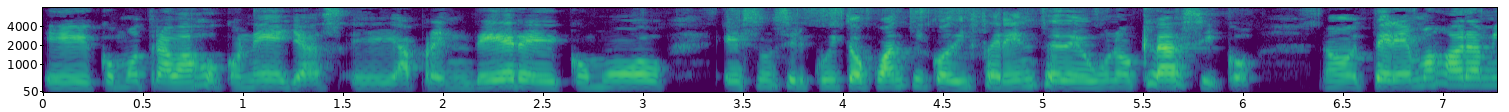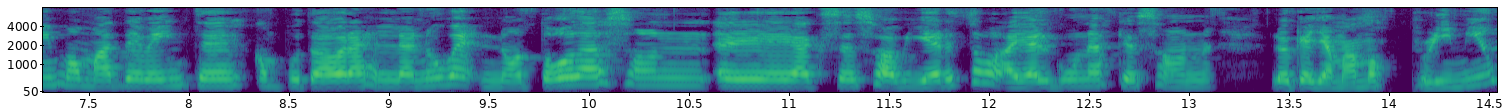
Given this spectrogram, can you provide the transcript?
eh, cómo trabajo con ellas, eh, aprender eh, cómo es un circuito cuántico diferente de uno clásico. ¿No? Tenemos ahora mismo más de 20 computadoras en la nube, no todas son acceso abierto, hay algunas que son lo que llamamos premium,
